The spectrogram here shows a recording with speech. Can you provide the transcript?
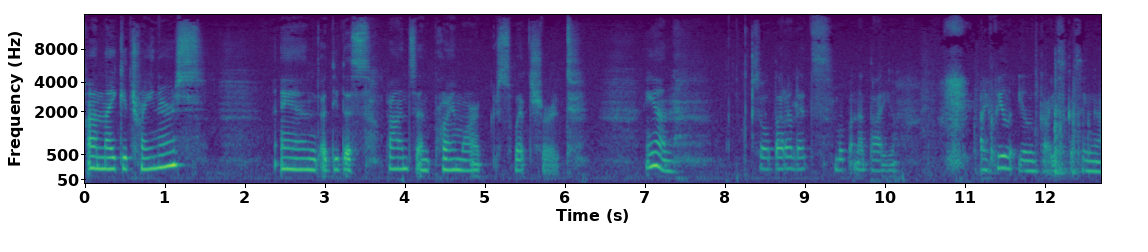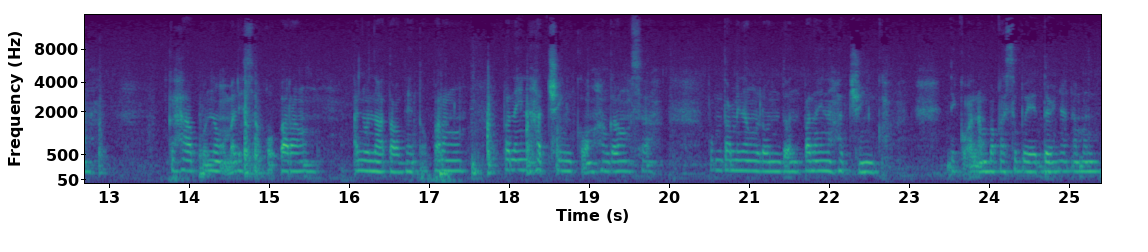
uh, Nike trainers and Adidas pants and Primark sweatshirt. Ayan. So, tara, let's baba na tayo. I feel ill, guys, kasi nga kahapon nung umalis ako, parang ano na tawag nito, parang panay na hatching ko hanggang sa pumunta kami ng London, panay na hatching ko. Hindi ko alam baka sa weather na naman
